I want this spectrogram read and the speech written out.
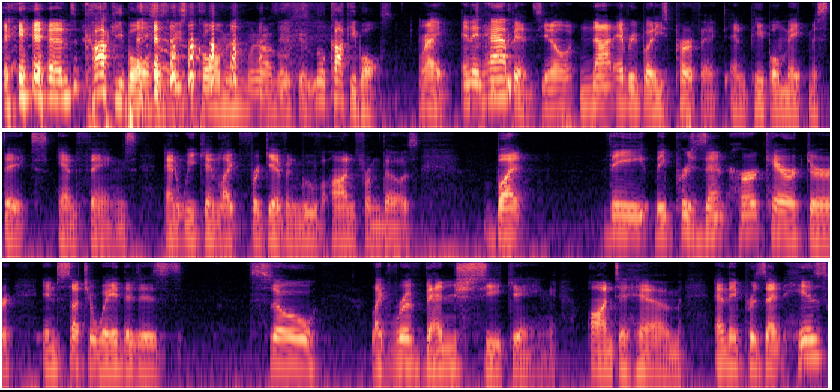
and Cocky balls, as we used to call them when I was a little kid. Little cocky balls. Right. And it happens, you know, not everybody's perfect and people make mistakes and things and we can like forgive and move on from those. But they they present her character in such a way that is so like revenge seeking onto him and they present his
